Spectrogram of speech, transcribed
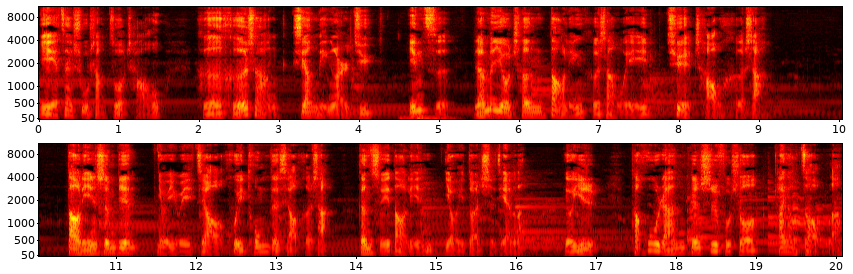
也在树上做巢，和和尚相邻而居，因此人们又称道林和尚为鹊巢和尚。道林身边。有一位叫慧通的小和尚，跟随道林有一段时间了。有一日，他忽然跟师傅说他要走了，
